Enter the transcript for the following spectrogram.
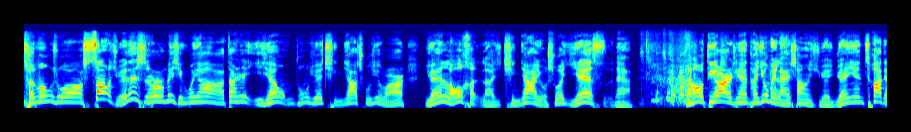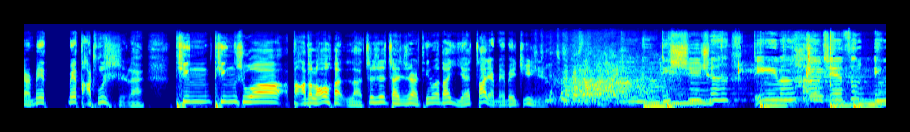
陈峰说，上学的时候没请过假，但是以前我们同学请假出去玩，原因老狠了，请假有说爷爷死的，然后第二天他又没来上学，原因差点没没打出屎来。听听说打的老狠了，这是真事儿。听说他爷差点没被气死。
